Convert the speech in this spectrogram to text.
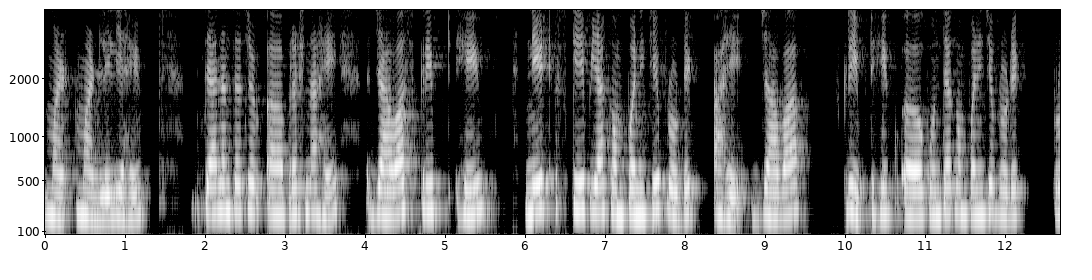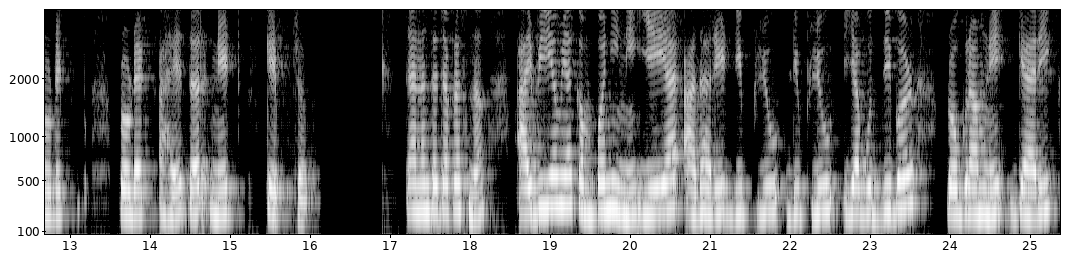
मा मांडलेली आहे. त्यानंतरचा प्रश्न आहे जावा स्क्रिप्ट हे नेटस्केप या कंपनीचे प्रोडक्ट आहे. जावा स्क्रिप्ट हे कोणत्या कंपनीचे प्रोडक्ट प्रोडक्ट प्रोडक्ट आहे तर नेटस्केपचं. त्यानंतरचा प्रश्न आय बी एम या कंपनीने ए आय आधारित डिप्ल्यू डिप्ल्यू या बुद्धिबळ प्रोग्रामने गॅरिक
